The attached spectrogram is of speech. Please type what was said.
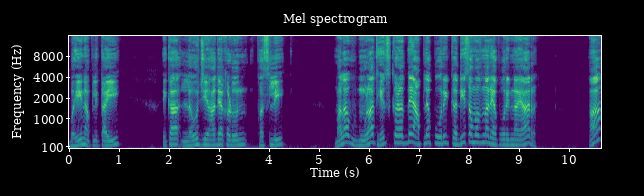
बहीण आपली ताई एका लव जिहाद्याकडून फसली. मला मुळात हेच कळत नाही आपल्या पोरी कधी समजणार या पोरींना यार? हा?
